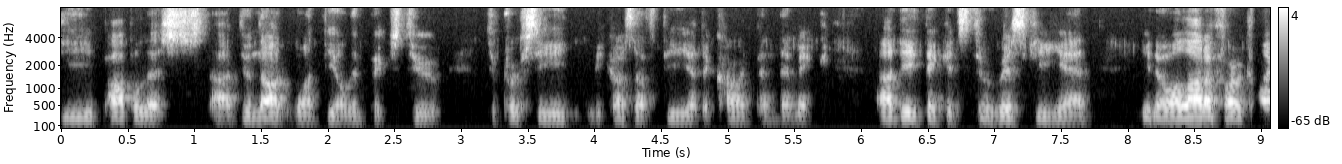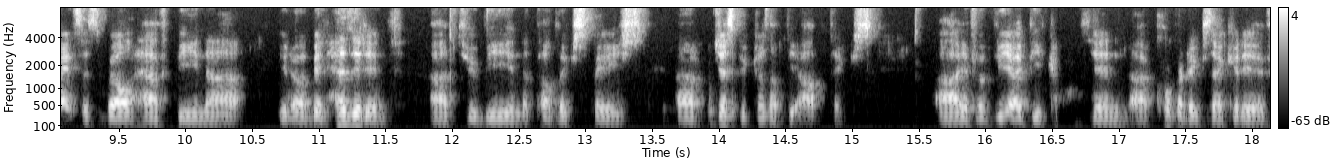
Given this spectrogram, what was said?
the populace uh, do not want the olympics to to proceed because of the uh, the current pandemic uh, they think it's too risky and you know a lot of our clients as well have been you know a bit hesitant to be in the public space just because of the optics if a vip comes in corporate executive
